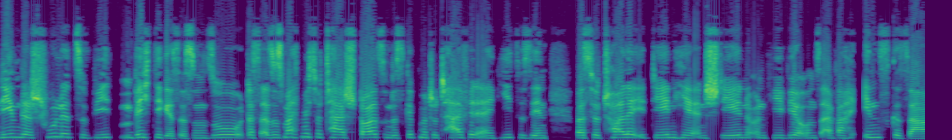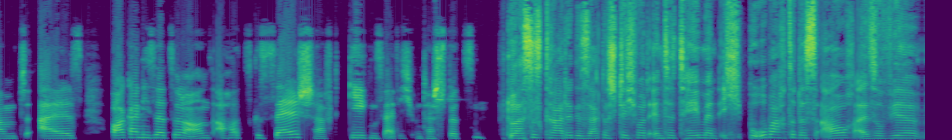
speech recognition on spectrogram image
neben der Schule zu bieten, wichtig ist. Und so, das, also es macht mich total stolz und es gibt mir total viel Energie zu sehen, was für tolle Ideen hier entstehen und wie wir uns einfach insgesamt als Organisation und auch als Gesellschaft gegenseitig unterstützen. Du hast es gerade gesagt, das Stichwort Entertainment. Ich beobachte das auch. Also wir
